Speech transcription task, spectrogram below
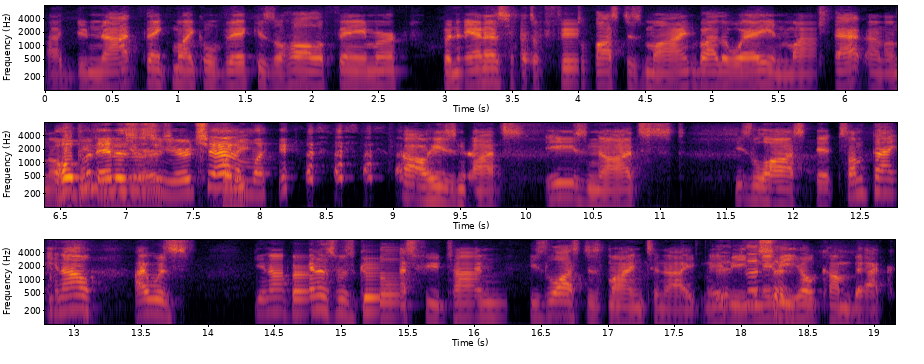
I do not think Michael Vick is a Hall of Famer. Bananas has a fit lost his mind, by the way, in my chat. I don't know. Oh, he's in bananas is in your chat. he- I'm like, Oh, he's nuts. He's nuts. He's lost it. Sometimes, you know, I was, you know, Bananas was good the last few times. He's lost his mind tonight. Maybe, Listen. maybe he'll come back.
